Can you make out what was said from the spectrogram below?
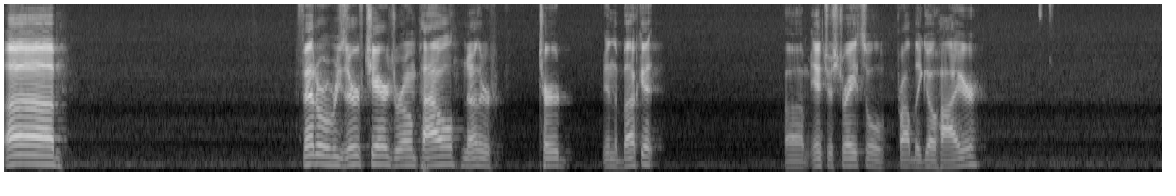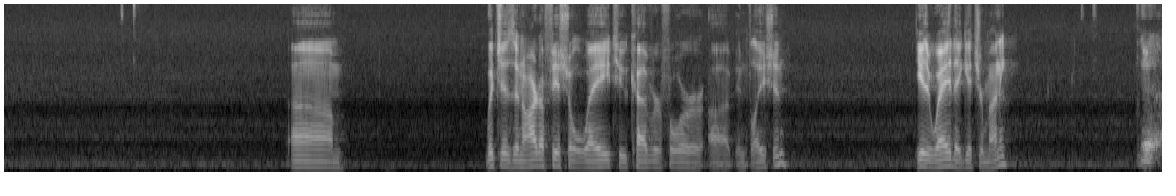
Um, Federal Reserve Chair Jerome Powell, another turd in the bucket. Um, interest rates will probably go higher. Um, which is an artificial way to cover for uh, inflation. Either way, they get your money. Yeah.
